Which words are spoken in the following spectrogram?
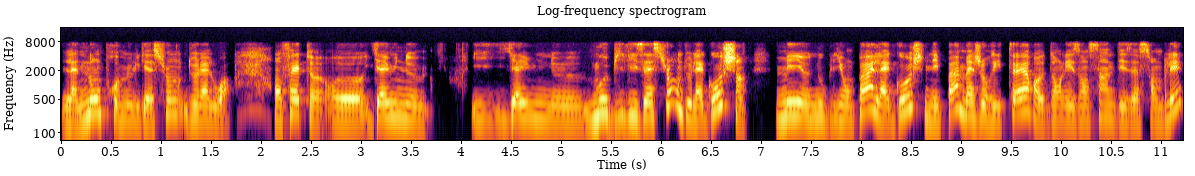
la non-promulgation de la loi. En fait, il y a une, il y a une mobilisation de la gauche, mais euh, n'oublions pas, la gauche n'est pas majoritaire dans les enceintes des assemblées,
